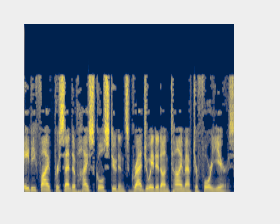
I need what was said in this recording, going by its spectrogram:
85% of high school students graduated on time after four years.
